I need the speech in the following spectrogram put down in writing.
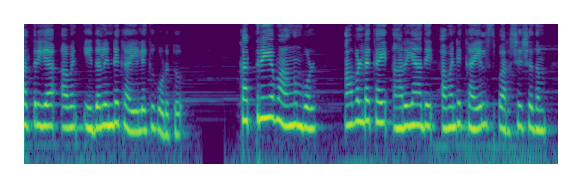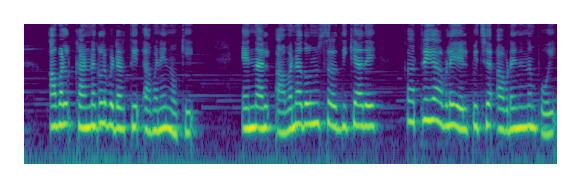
കത്രിക അവൻ ഇതളിന്റെ കയ്യിലേക്ക് കൊടുത്തു. കത്രിക വാങ്ങുമ്പോൾ അവളുടെ കൈ അറിയാതെ അവന്റെ കയ്യിൽ സ്പർശിച്ചതും അവൾ കണ്ണുകൾ വിടർത്തി അവനെ നോക്കി. എന്നാൽ അവൻ അതൊന്നും ശ്രദ്ധിക്കാതെ കത്രിക അവളെ ഏൽപ്പിച്ച് അവിടെ നിന്നും പോയി.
